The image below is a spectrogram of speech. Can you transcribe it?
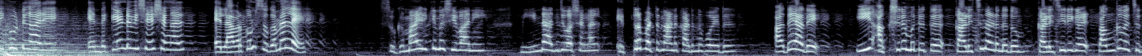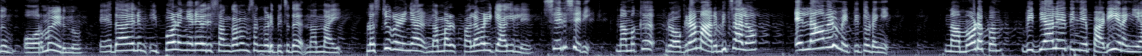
ഹായ് കൂട്ടുകാരെ. എന്തൊക്കെയുണ്ട് വിശേഷങ്ങൾ? എല്ലാവർക്കും സുഖമല്ലേ? സുഖമായിരിക്കുന്നു ശിവാനി. നീണ്ട അഞ്ചു വർഷങ്ങൾ എത്ര പെട്ടെന്നാണ് കടന്നുപോയത്? അതെ അതെ. ഈ അക്ഷരമുറ്റത്ത് കളിച്ചു നടന്നതും കളിച്ചിരികൾ പങ്കുവച്ചതും ഓർമ്മ വരുന്നു. ഏതായാലും ഇപ്പോൾ ഇങ്ങനെ ഒരു സംഗമം സംഘടിപ്പിച്ചത് നന്നായി. പ്ലസ് ടു കഴിഞ്ഞാൽ നമ്മൾ പല വഴിക്കാകില്ലേ? ശരി ശരി. നമുക്ക് പ്രോഗ്രാം ആരംഭിച്ചാലോ? എല്ലാവരും എത്തിത്തുടങ്ങി. നമ്മോടൊപ്പം വിദ്യാലയത്തിന്റെ പടിയിറങ്ങിയ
